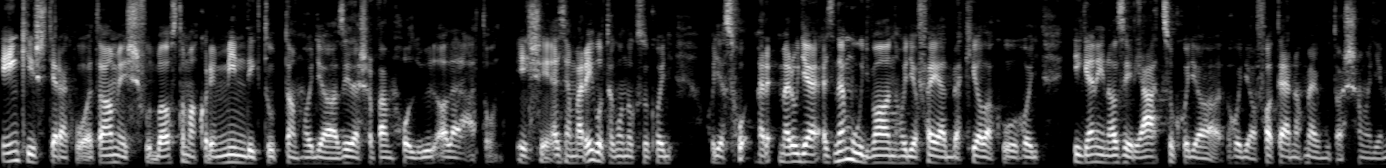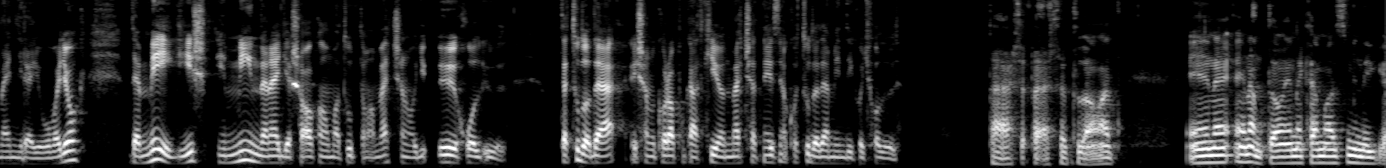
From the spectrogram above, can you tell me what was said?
én kisgyerek voltam, és futballoztam, akkor én mindig tudtam, hogy az édesapám hol ül a leáton. És én ezen már régóta gondolkozok, hogy, hogy ez, mert, mert ugye ez nem úgy van, hogy a fejedbe kialakul, hogy igen, én azért játszok, hogy a, hogy a faternak megmutassam, hogy én mennyire jó vagyok, de mégis én minden egyes alkalommal tudtam a meccsen, hogy ő hol ül. Te tudod-e, és amikor apukát kijön meccset nézni, akkor tudod-e mindig, hogy hol ül? Persze, persze, tudom. Hát én, én nem tudom, én nekem az mindig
